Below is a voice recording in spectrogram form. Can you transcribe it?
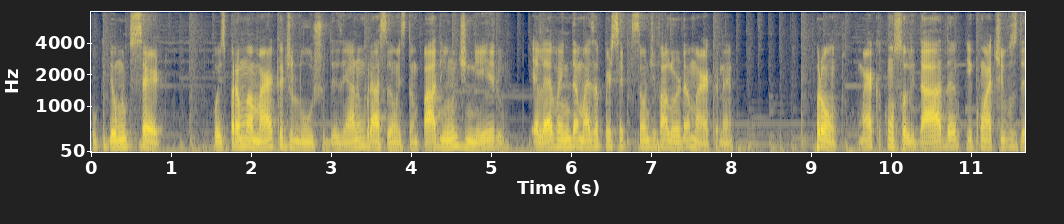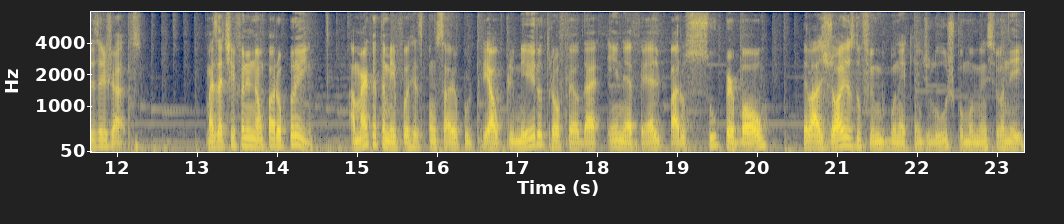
o que deu muito certo, pois para uma marca de luxo desenhar um brasão estampado em um dinheiro eleva ainda mais a percepção de valor da marca, né? Pronto, marca consolidada e com ativos desejados. Mas a Tiffany não parou por aí. A marca também foi responsável por criar o primeiro troféu da NFL para o Super Bowl, pelas joias do filme Bonequinha de Luxo, como eu mencionei,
